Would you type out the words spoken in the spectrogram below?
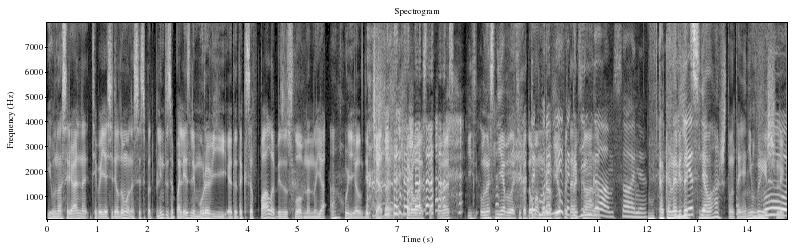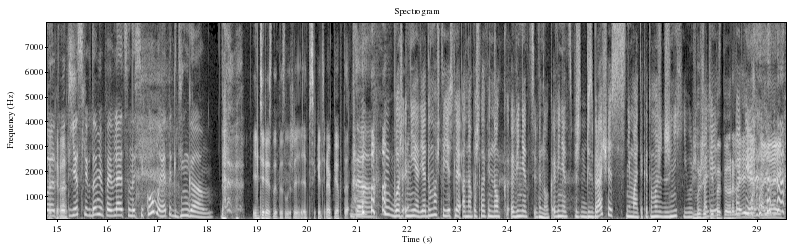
И у нас реально, типа, я сидел дома, у нас из-под плинтуса полезли муравьи. Это так совпало, безусловно, но я охуел, девчата. Просто. У нас, у нас не было, типа, дома так муравьев и тараканов. деньгам, Саня. Так она, видать, если... сняла что-то, и они вышли вот, как раз. Вот если в доме появляются насекомые, это к деньгам. Интересно это слышать от психотерапевта. Да. Боже, нет, я думаю, что если она пошла венок, венец, венок, венец безбрачия снимать, так это может женихи уже Мужики полезть. поперли, а я их...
